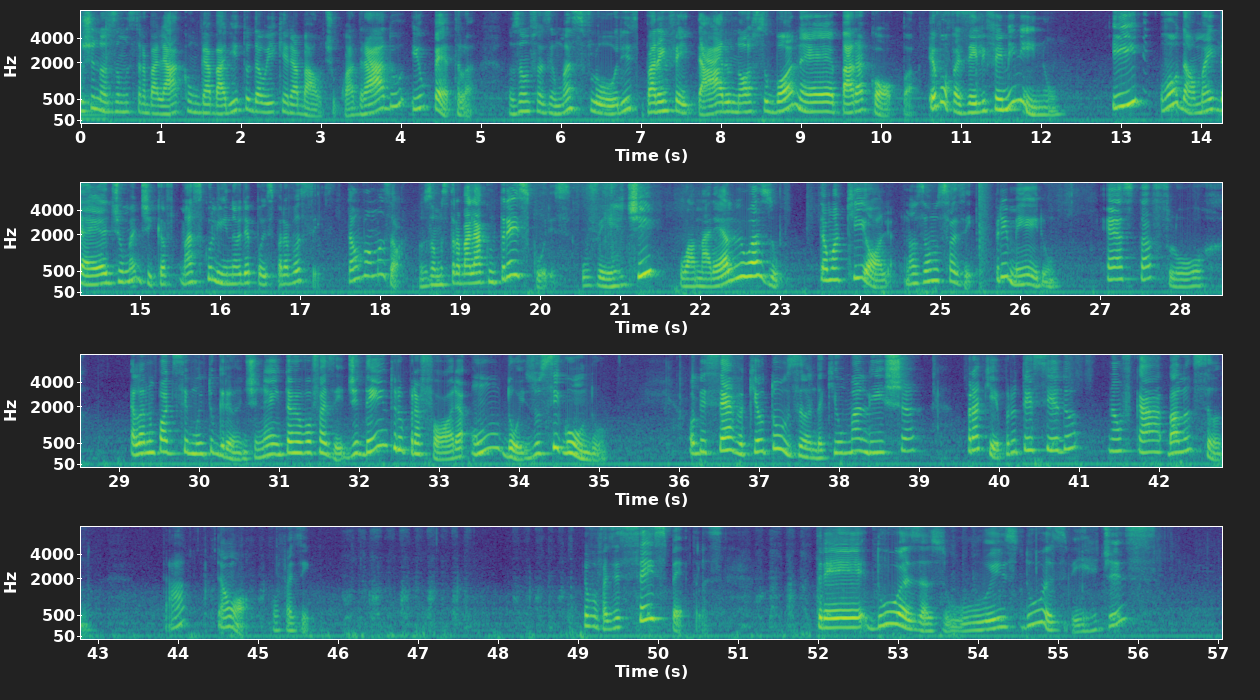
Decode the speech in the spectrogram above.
hoje nós vamos trabalhar com o gabarito da Wicker About, o quadrado e o pétala. Nós vamos fazer umas flores para enfeitar o nosso boné para a Copa. Eu vou fazer ele feminino e vou dar uma ideia de uma dica masculina depois para vocês. Então vamos lá. Nós vamos trabalhar com três cores: o verde, o amarelo e o azul. Então aqui, olha, nós vamos fazer primeiro esta flor ela não pode ser muito grande, né? Então, eu vou fazer de dentro para fora, um, dois. O segundo, observa que eu tô usando aqui uma lixa, para quê? Para o tecido não ficar balançando, tá? Então, ó, vou fazer. Eu vou fazer seis pétalas. Três, duas azuis, duas verdes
